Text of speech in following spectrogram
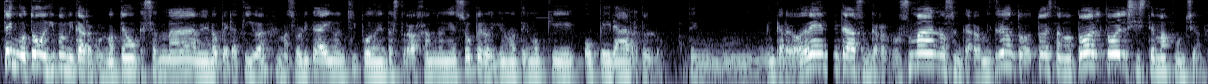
tengo todo un equipo en mi cargo, no tengo que hacer nada de manera operativa. Además, ahorita hay un equipo de ventas trabajando en eso, pero yo no tengo que operarlo. Tengo un encargado de ventas, un encargado de recursos humanos, un encargado de administración, todo, todo, está, todo, todo el sistema funciona.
